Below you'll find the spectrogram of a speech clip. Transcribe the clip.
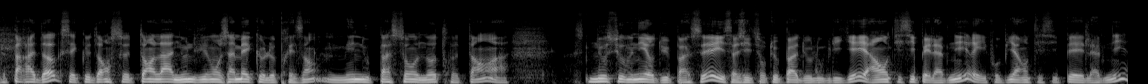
le paradoxe, c'est que dans ce temps-là, nous ne vivons jamais que le présent, mais nous passons notre temps à nous souvenir du passé. Il ne s'agit surtout pas de l'oublier, à anticiper l'avenir, et il faut bien anticiper l'avenir.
